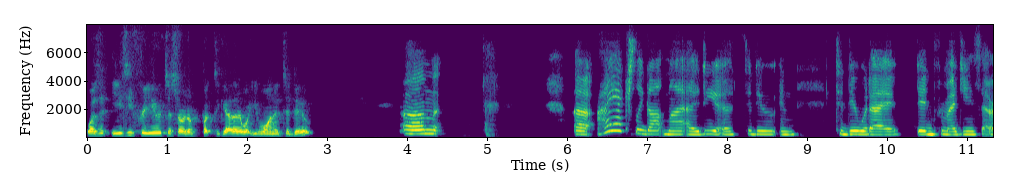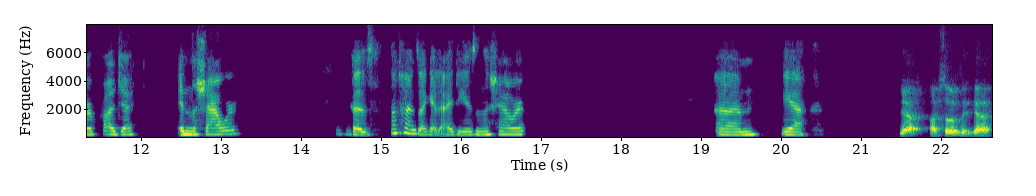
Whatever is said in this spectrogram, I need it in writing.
was it easy for you to sort of put together what you wanted to do? Um, uh, I actually got my idea to do and to do what I did for my Genius Hour project in the shower because sometimes I get ideas in the shower. Um, yeah. Yeah, absolutely. Yeah.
